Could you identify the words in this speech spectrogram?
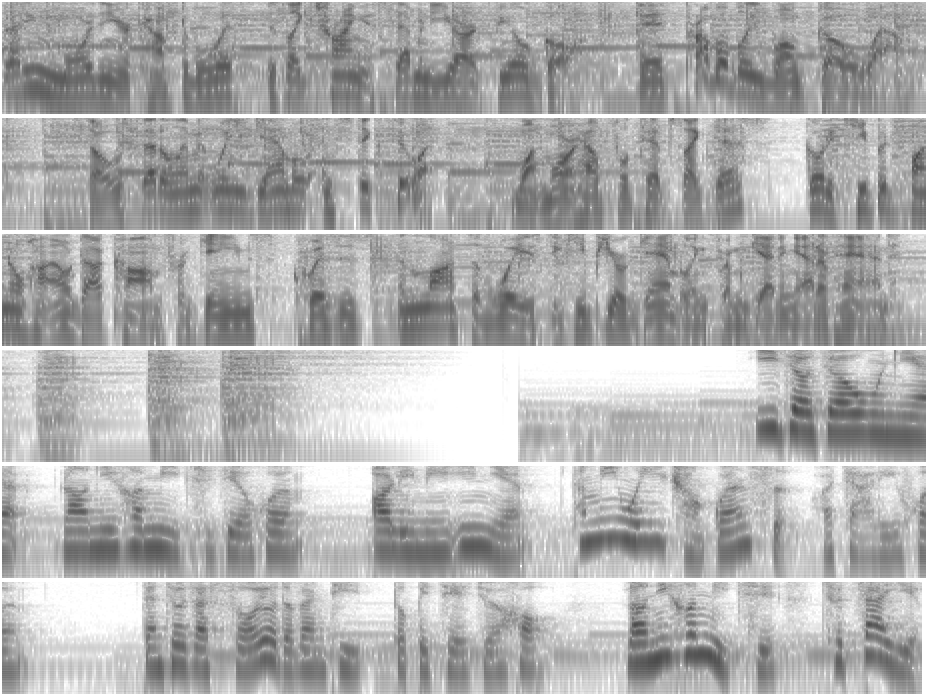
Betting more than you're comfortable with is like trying a 70 yard field goal, it probably won't go well. So set a limit when you gamble and stick to it. Want more helpful tips like this? Go to keepitfunohio.com for games, quizzes, and lots of ways to keep your gambling from getting out of hand. 一九九五年，劳尼和米奇结婚。二零零一年，他们因为一场官司而假离婚。但就在所有的问题都被解决后，劳尼和米奇却再也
